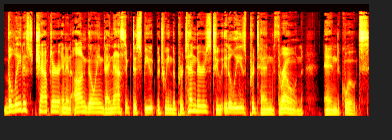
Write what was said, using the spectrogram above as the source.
the latest chapter in an ongoing dynastic dispute between the pretenders to Italy's pretend throne, end quote.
